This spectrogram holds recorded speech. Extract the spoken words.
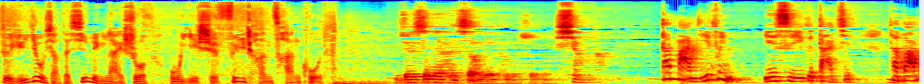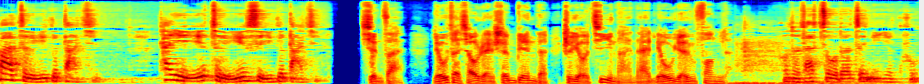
对于幼小的心灵来说，无疑是非常残酷的。你觉得现在还想念他们是吗？想啊。他妈离婚也是一个打击，他爸爸走一个打击，他爷爷走也是一个打击。现在留在小冉身边的只有季奶奶刘元芳了。或者他走到这里一哭，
